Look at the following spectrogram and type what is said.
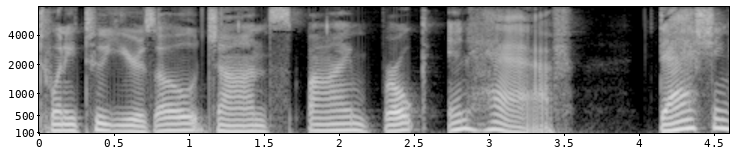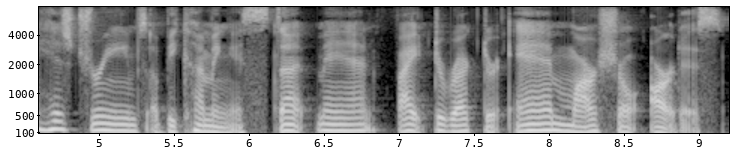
22 years old, John's spine broke in half, dashing his dreams of becoming a stuntman, fight director, and martial artist.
